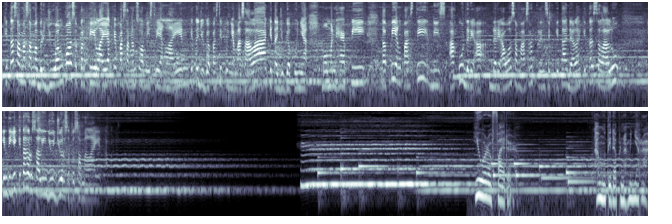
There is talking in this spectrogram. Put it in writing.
kita sama-sama berjuang kok seperti layaknya pasangan suami istri yang lain kita juga pasti punya masalah kita juga punya momen happy tapi yang pasti di aku dari dari awal sama Asraf prinsip kita adalah kita selalu intinya kita harus saling jujur satu sama lain You are a fighter. Kamu tidak pernah menyerah.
